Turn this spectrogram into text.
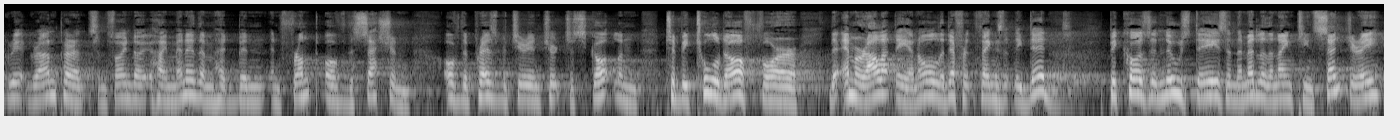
great grandparents and find out how many of them had been in front of the session of the Presbyterian Church of Scotland to be told off for the immorality and all the different things that they did. Because in those days, in the middle of the 19th century,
